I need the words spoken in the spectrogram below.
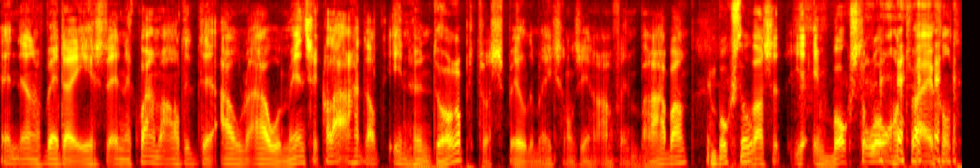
En dan werd er eerst, en dan kwamen altijd de oude, oude mensen klagen dat in hun dorp, het was, speelde meestal zich af in Brabant. In Bokstel? Was het, ja, in Bokstel ongetwijfeld.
